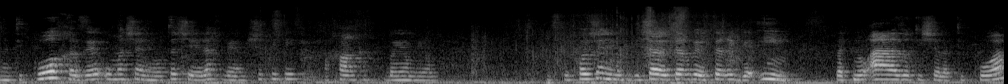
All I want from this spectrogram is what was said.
והטיפוח הזה הוא מה שאני רוצה שילך וימשיך איתי אחר כך ביום-יום. אז ככל שאני מקדישה יותר ויותר רגעים לתנועה הזאת של הטיפוח,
